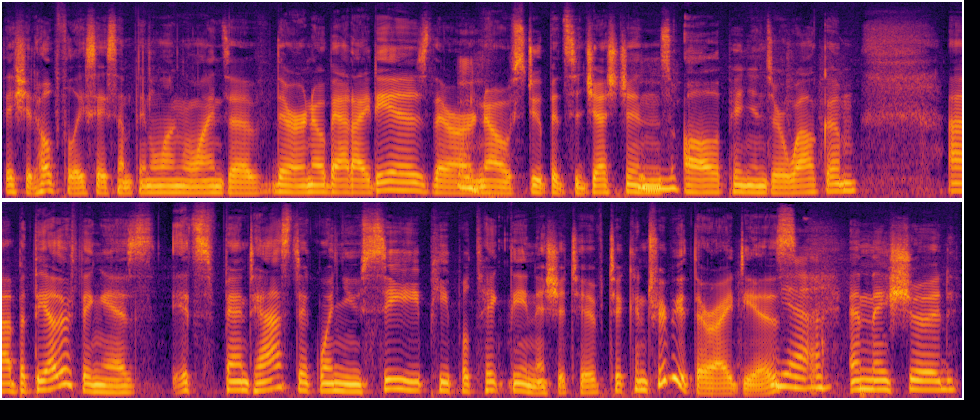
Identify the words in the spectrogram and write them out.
they should hopefully say something along the lines of, "There are no bad ideas. There are no stupid suggestions. Mm-hmm. All opinions are welcome." Uh, but the other thing is, it's fantastic when you see people take the initiative to contribute their ideas. Yeah. And they should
